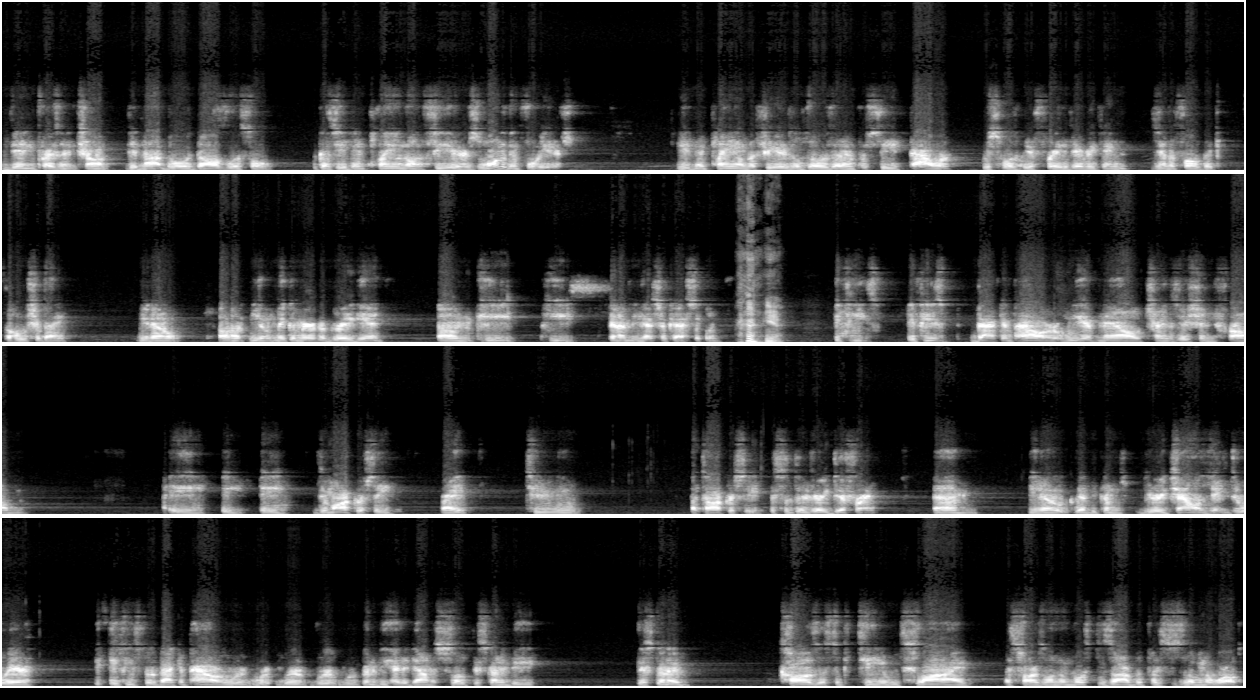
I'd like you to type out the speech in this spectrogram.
then President Trump did not blow a dog whistle because he had been playing on fears longer than four years. He had been playing on the fears of those that are in perceived power. We're supposed to be afraid of everything, xenophobic, the whole shebang. You know, uh, you know, make America great again. Um, he he, and I mean that sarcastically. yeah. If he's if he's back in power, we have now transitioned from a, a, a democracy, right, to autocracy. It's something very different. Um, you know, that becomes very challenging to where if he's put back in power, we're, we're, we're, we're, we're going to be headed down a slope that's going to be, that's going to cause us to continue to slide as far as one of the most desirable places to live in the world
